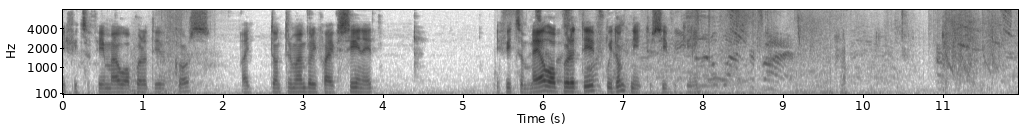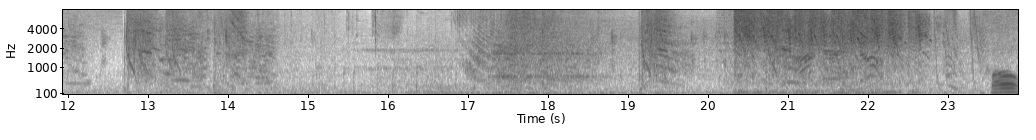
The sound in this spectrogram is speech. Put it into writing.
If it's a female operative, of course. I don't remember if I've seen it. If it's a male operative, we don't need to see bikini. Whoa.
